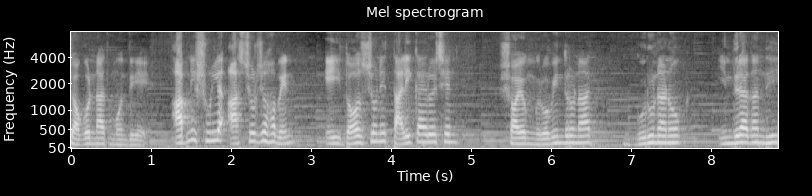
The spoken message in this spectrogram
জগন্নাথ মন্দিরে। আপনি শুনলে আশ্চর্য হবেন, এই দশজনের তালিকায় রয়েছেন স্বয়ং রবীন্দ্রনাথ গুরু নানক ইন্দিরা গান্ধী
